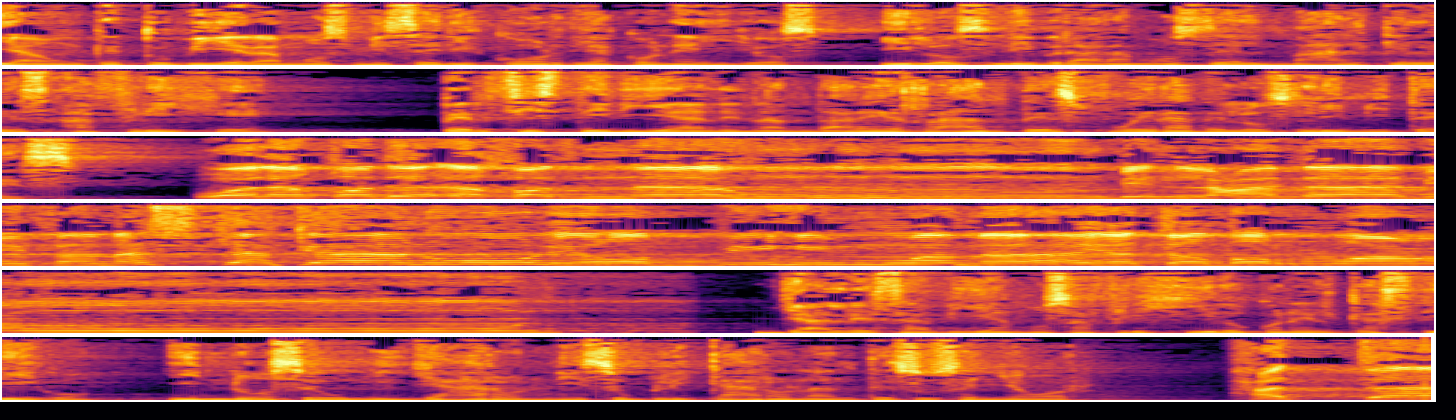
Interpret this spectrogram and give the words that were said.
Y aunque tuviéramos misericordia con ellos y los libráramos del mal que les aflige, persistirían en andar errantes fuera de los límites. ولقد اخذناهم بالعذاب فما استكانوا لربهم وما يتضرعون Ya les habíamos afligido con el castigo y no se humillaron ni suplicaron ante su Señor. حتى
